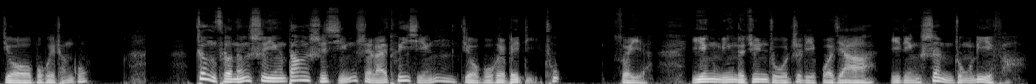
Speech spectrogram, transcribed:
就不会成功。政策能适应当时形势来推行，就不会被抵触。所以，英明的君主治理国家，一定慎重立法，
